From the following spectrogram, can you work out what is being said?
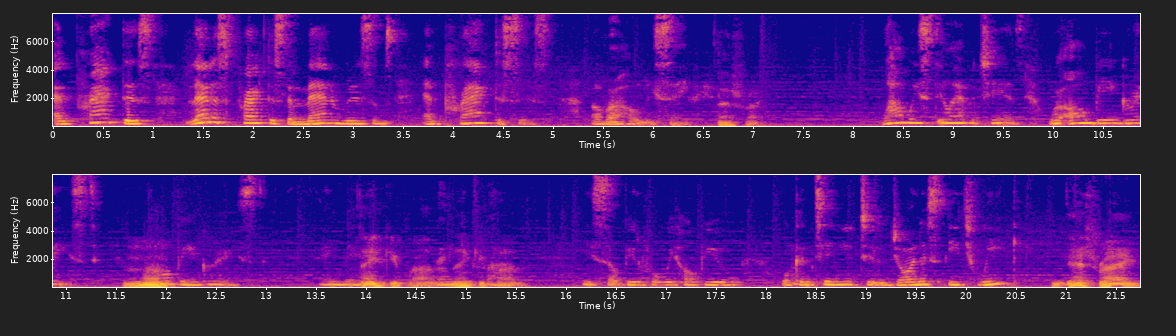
And practice, let us practice the mannerisms and practices of our Holy Savior. That's right. While we still have a chance, we're all being graced. Mm. All being graced. Amen. Thank you, Father. Thank Thank, you, you, Father. Father. He's so beautiful. We hope you will continue to join us each week. That's right.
